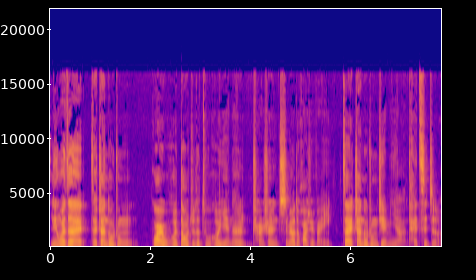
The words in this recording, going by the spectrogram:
另外，在在战斗中，怪物和道具的组合也能产生奇妙的化学反应，在战斗中解谜啊，太刺激了。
